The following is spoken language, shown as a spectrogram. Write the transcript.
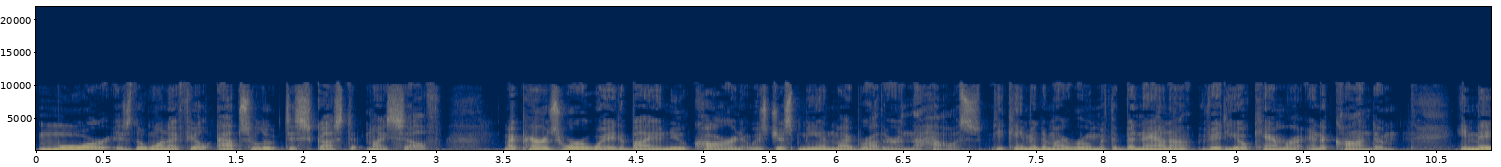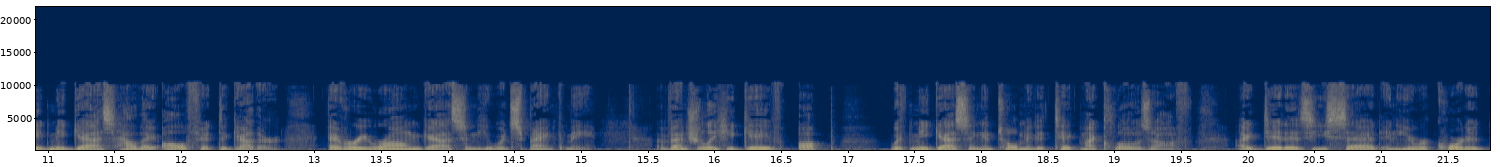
more is the one I feel absolute disgust at myself. My parents were away to buy a new car, and it was just me and my brother in the house. He came into my room with a banana, video camera, and a condom. He made me guess how they all fit together. Every wrong guess, and he would spank me. Eventually, he gave up with me guessing and told me to take my clothes off. I did as he said, and he recorded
